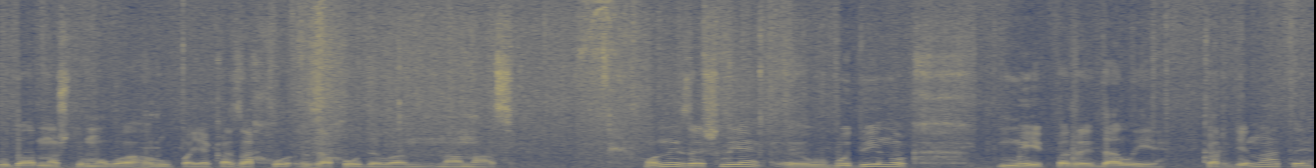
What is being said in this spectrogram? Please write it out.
ударна штурмова група, яка заходила на нас. Вони зайшли е, в будинок, ми передали координати.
